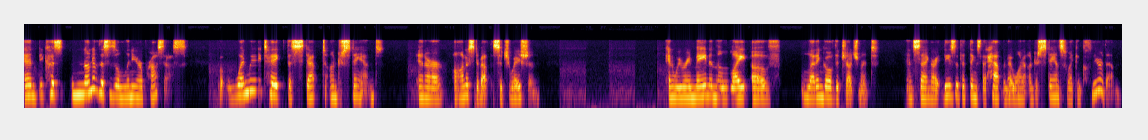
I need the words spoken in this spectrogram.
And because none of this is a linear process, but when we take the step to understand and are honest about the situation, and we remain in the light of letting go of the judgment and saying, All right, these are the things that happened. I want to understand so I can clear them.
